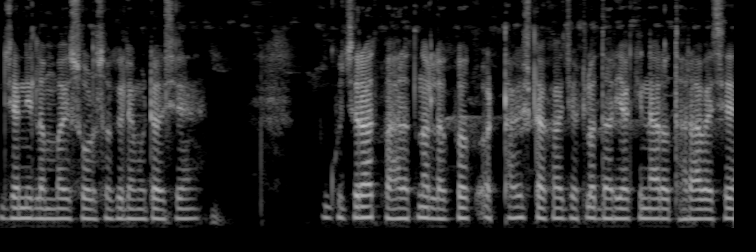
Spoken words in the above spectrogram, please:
જેની લંબાઈ સોળસો કિલોમીટર છે. ગુજરાત ભારતનો લગભગ અઠ્ઠાવીસ ટકા જેટલો દરિયા કિનારો ધરાવે છે.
